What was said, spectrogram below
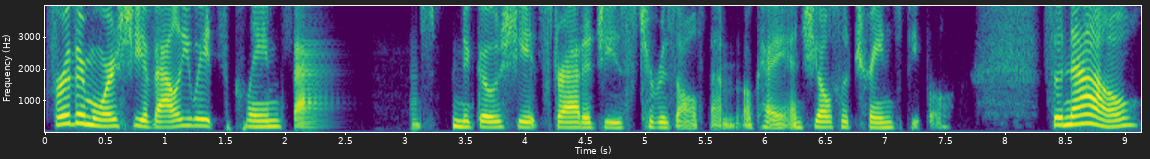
Furthermore, she evaluates claim facts, negotiates strategies to resolve them, okay? And she also trains people. So now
